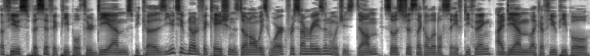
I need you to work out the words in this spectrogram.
a few specific people through DMs because YouTube notifications don't always work for some reason, which is dumb. So it's just like a little safety thing. I DM like a few people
